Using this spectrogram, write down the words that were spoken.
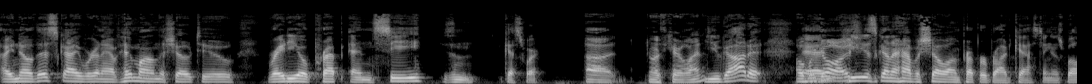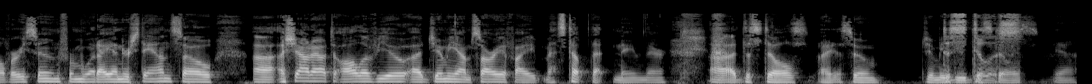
I know this guy, we're going to have him on the show too. Radio Prep NC. He's in, guess where? Uh, North Carolina. You got it. Oh my And gosh. He's going to have a show on Prepper Broadcasting as well very soon from what I understand. So, uh, a shout out to all of you. Uh, Jimmy, I'm sorry if I messed up that name there. Uh, Distills, I assume. Jimmy D. Distills. Yeah.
